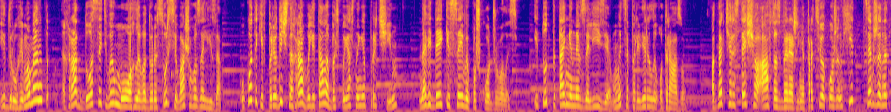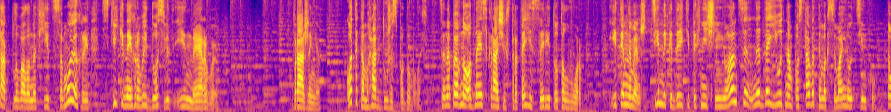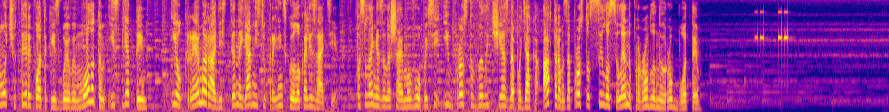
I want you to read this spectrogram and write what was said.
І другий момент гра досить вимоглива до ресурсів вашого заліза. У котиків періодична гра вилітала без пояснення причин, навіть деякі сейви пошкоджувались. І тут питання не в залізі, ми це перевірили одразу. Однак через те, що автозбереження працює кожен хід, це вже не так впливало на вхід самої гри, скільки на ігровий досвід і нерви. Враження. Котикам гра дуже сподобалась. Це, напевно, одна із кращих стратегій серії Total War. І тим не менш, цінники деякі технічні нюанси не дають нам поставити максимальну оцінку. Тому 4 котики із бойовим молотом із 5. І окрема радість це наявність української локалізації. Посилання залишаємо в описі і просто величезна подяка авторам за просто силу селену проробленої роботи.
